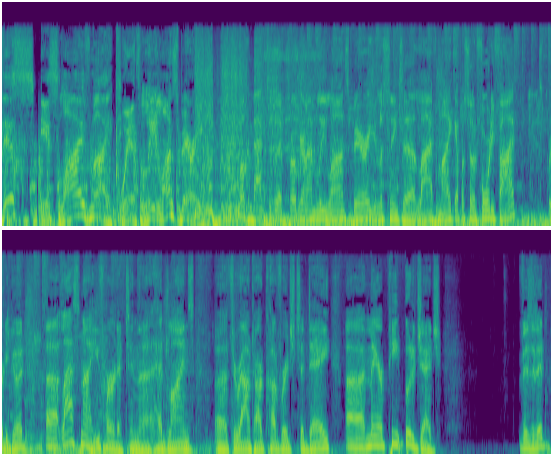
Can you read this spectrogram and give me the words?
This is Live Mic with Lee Lonsberry. Welcome back to the program. I'm Lee Lonsberry. You're listening to Live Mic, episode 45. It's pretty good. Uh, last night, you've heard it in the headlines uh, throughout our coverage today. Uh, Mayor Pete Buttigieg visited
